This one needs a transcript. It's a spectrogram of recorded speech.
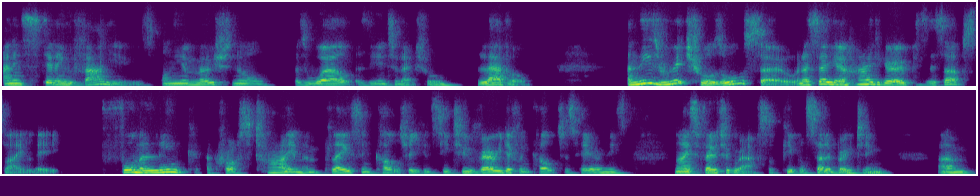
at instilling values on the emotional as well as the intellectual level. And these rituals also, and I say, you know, Heidegger opens this up slightly, form a link across time and place and culture. You can see two very different cultures here in these nice photographs of people celebrating um,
